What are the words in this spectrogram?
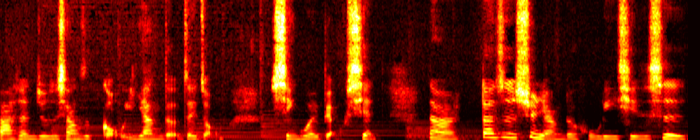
发生，就是像是狗一样的这种行为表现。那但是驯养的狐狸其实是。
